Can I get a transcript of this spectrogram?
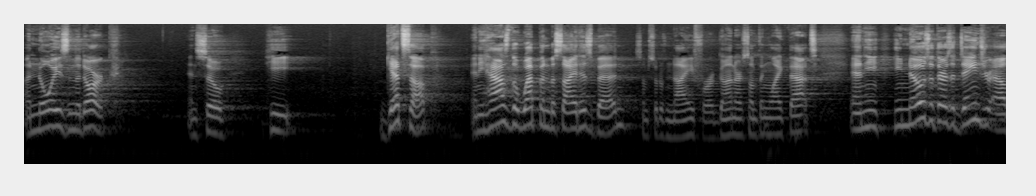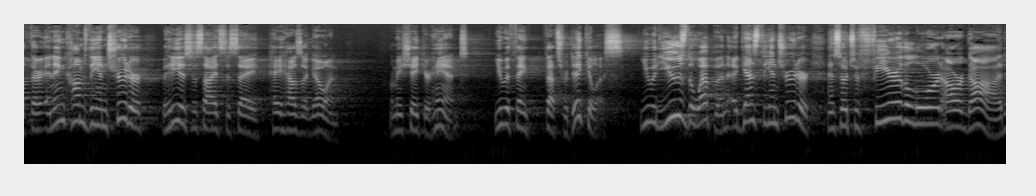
a noise in the dark and so he gets up and he has the weapon beside his bed, some sort of knife or a gun or something like that. And he, he knows that there's a danger out there, and in comes the intruder, but he just decides to say, Hey, how's it going? Let me shake your hand. You would think that's ridiculous. You would use the weapon against the intruder. And so to fear the Lord our God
